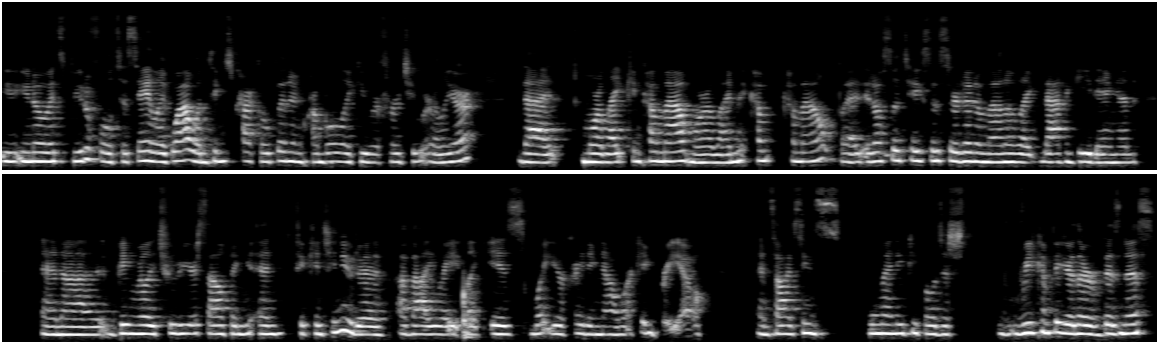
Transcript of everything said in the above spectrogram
you, you know, it's beautiful to say like, wow, when things crack open and crumble, like you referred to earlier, that more light can come out, more alignment come come out. But it also takes a certain amount of like navigating and and uh, being really true to yourself and, and to continue to evaluate like is what you're creating now working for you. And so I've seen so many people just reconfigure their business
